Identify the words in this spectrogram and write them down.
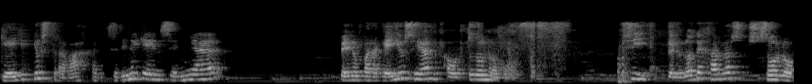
que ellos trabajen. Se tiene que enseñar, pero para que ellos sean autónomos. Sí, pero no dejarlos solo.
